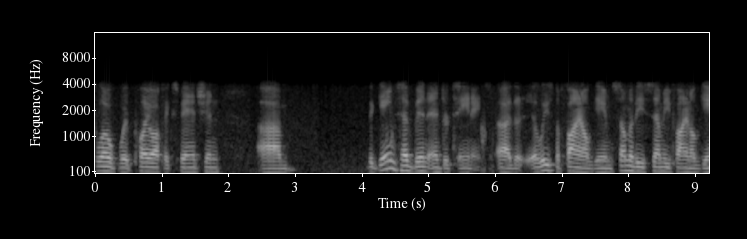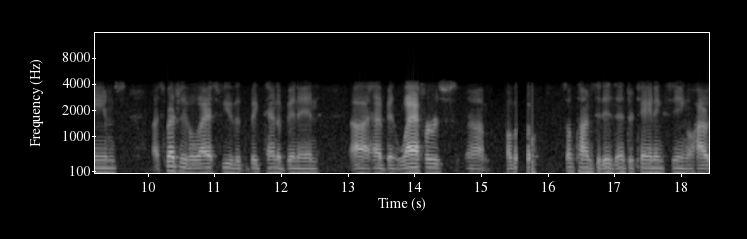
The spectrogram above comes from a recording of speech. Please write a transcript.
slope with playoff expansion. Um, the games have been entertaining. Uh, the, at least the final games. Some of these semifinal games, especially the last few that the Big Ten have been in, uh, have been laughers. Um, sometimes it is entertaining seeing Ohio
